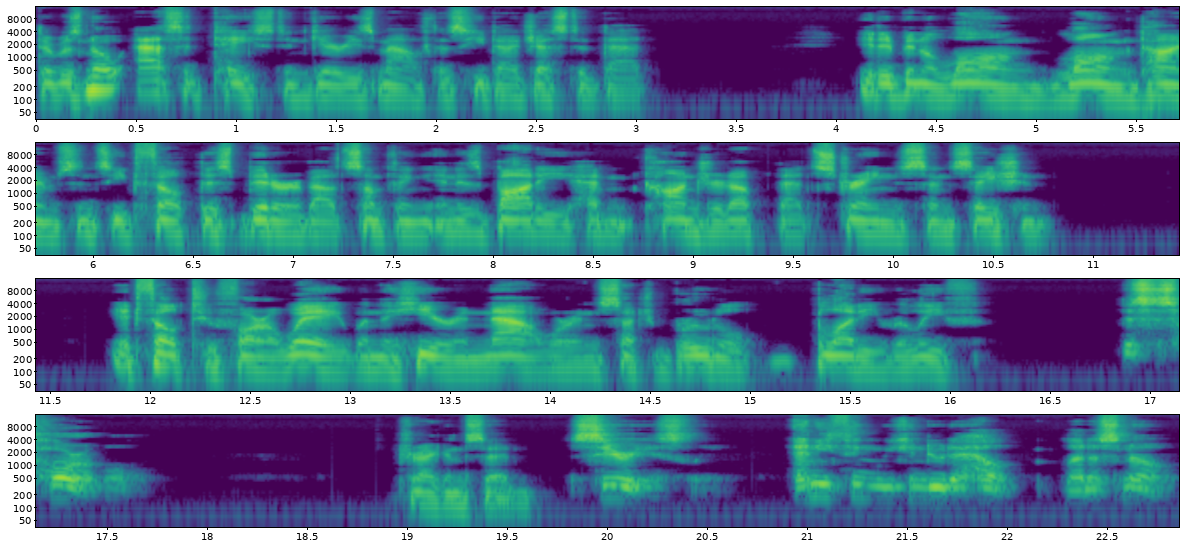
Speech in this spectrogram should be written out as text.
There was no acid taste in Gary's mouth as he digested that. It had been a long, long time since he'd felt this bitter about something, and his body hadn't conjured up that strange sensation. It felt too far away when the here and now were in such brutal, bloody relief. This is horrible, Dragon said. Seriously. Anything we can do to help, let us know.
